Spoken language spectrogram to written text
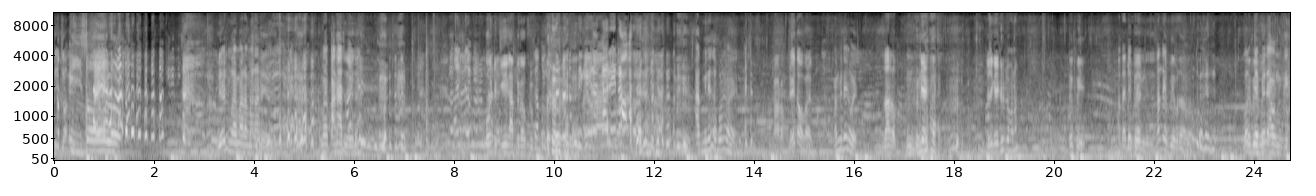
Ya. Kok iso lho. Dia mulai marah-marah nih. Mulai panas nih. Gue degi kabeh kok grup. Dikira kare tok. Adminnya siapa nih, Mas? Karo. Dia tau, Pak. Adminnya gue. Rarup. Terus kayak grup mana? TB. Atau TB. Kan TB pertama. Gue TB tahun mungkin.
